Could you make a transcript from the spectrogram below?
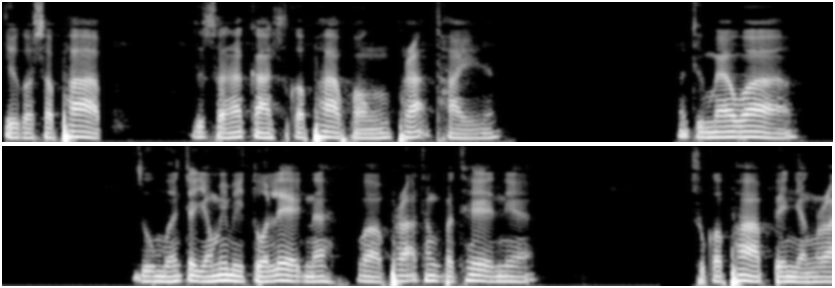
เกี่ยวกับสภาพหรือสถานการณ์สุขภาพของพระไทยนะถึงแม้ว่า ดูเหมือนจะยังไม่มีตัวเลขนะ ว่าพระทั้งประเทศเนี่ย สุขภาพเป็นอย่างไร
